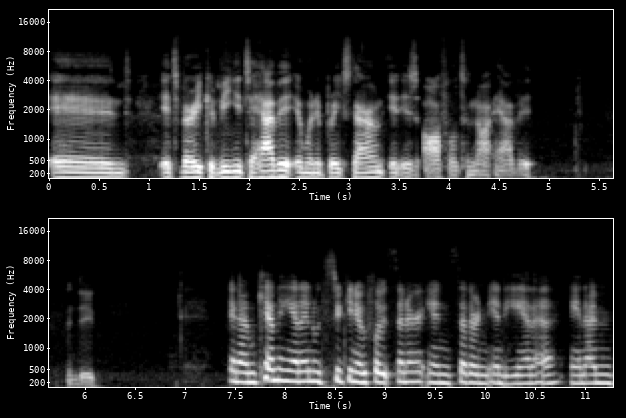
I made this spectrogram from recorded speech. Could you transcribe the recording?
And it's very convenient to have it. And when it breaks down, it is awful to not have it. Indeed. And I'm Kim Hannon with Sukino Float Center in Southern Indiana, and I'm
